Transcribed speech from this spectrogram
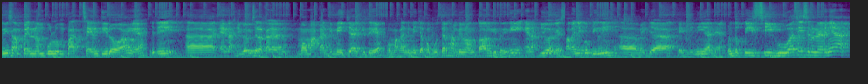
ini sampai 64 cm doang ya. Jadi uh, enak juga misalnya kalian mau makan di meja gitu ya. Mau makan di meja komputer sambil nonton gitu. Ini enak juga guys. Makanya gue pilih uh, meja kayak ginian ya. Untuk PC gua sih sebenarnya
